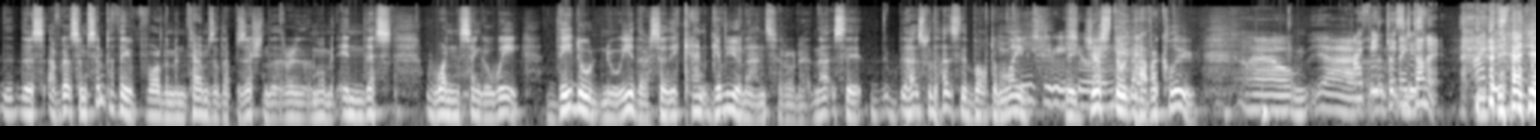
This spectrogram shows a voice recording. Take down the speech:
there's I've got some sympathy for them in terms of their position that they're in at the moment in this one single way. They don't know either, so they can't give you an answer on it. And that's the that's that's the bottom line. They just don't have a clue. Well, yeah. I think but it's they've just- done it. I just yeah, yeah,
